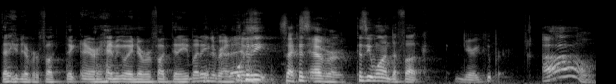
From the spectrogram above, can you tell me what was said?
that he never fucked. Or Hemingway never fucked anybody. He never had Well, 'cause any sex ever. Because he wanted to fuck Gary Cooper, Oh,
